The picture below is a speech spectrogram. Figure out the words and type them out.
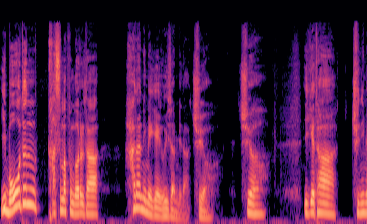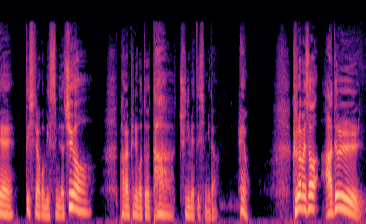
이 모든 가슴 아픈 거를 다 하나님에게 의지합니다. 주여, 주여, 이게 다 주님의 뜻이라고 믿습니다. 주여, 바람 피는 것도 다 주님의 뜻입니다. 해요. 그러면서 아들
